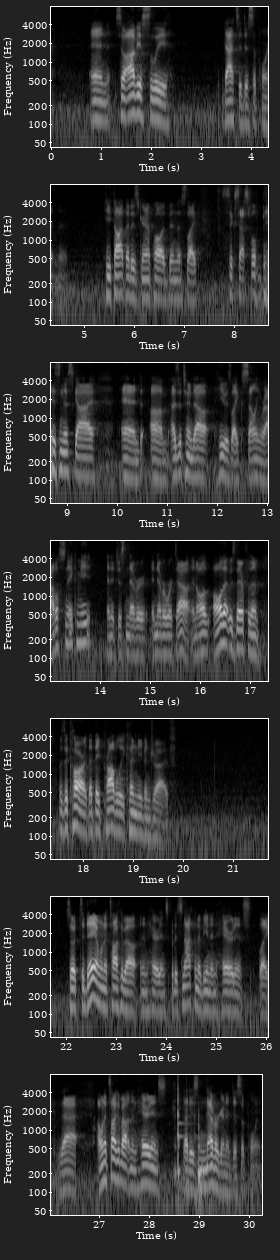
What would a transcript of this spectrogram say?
And so obviously that's a disappointment. He thought that his grandpa had been this like successful business guy and um, as it turned out he was like selling rattlesnake meat and it just never it never worked out. And all, all that was there for them was a car that they probably couldn't even drive. So today i want to talk about an inheritance but it's not going to be an inheritance like that i want to talk about an inheritance that is never going to disappoint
